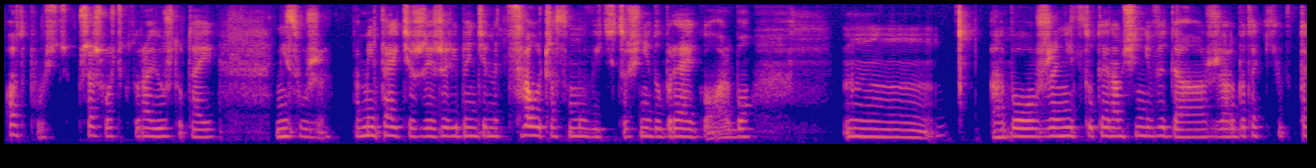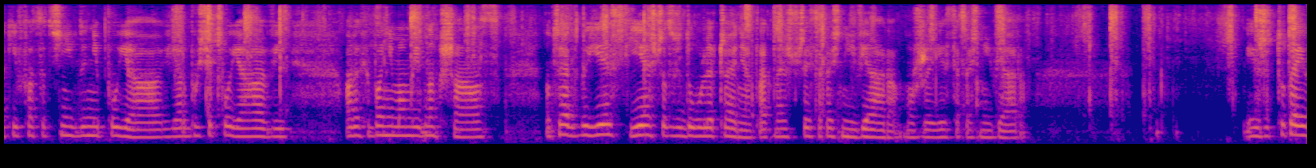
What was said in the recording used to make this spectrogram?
odpuść przeszłość, która już tutaj nie służy. Pamiętajcie, że jeżeli będziemy cały czas mówić coś niedobrego, albo, mm, albo że nic tutaj nam się nie wydarzy, albo taki, taki facet się nigdy nie pojawi, albo się pojawi, ale chyba nie mam jednak szans, no to jakby jest jeszcze coś do uleczenia, tak? No jeszcze jest jakaś niewiara, może jest jakaś niewiara. I że tutaj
